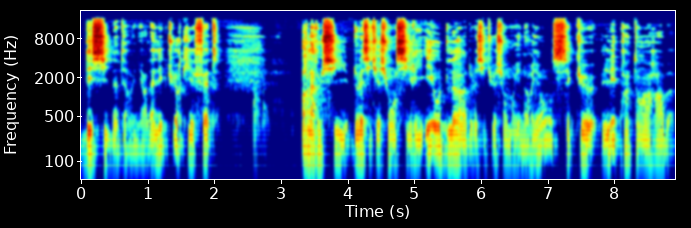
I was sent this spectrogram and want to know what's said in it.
décide d'intervenir? La lecture qui est faite par la Russie de la situation en Syrie et au-delà de la situation au Moyen-Orient, c'est que les printemps arabes,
